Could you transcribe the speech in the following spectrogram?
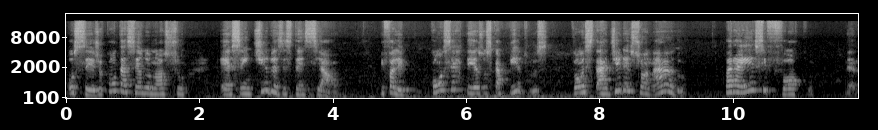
Ou seja, qual está sendo o nosso é, sentido existencial. E falei, com certeza os capítulos vão estar direcionados para esse foco, né,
